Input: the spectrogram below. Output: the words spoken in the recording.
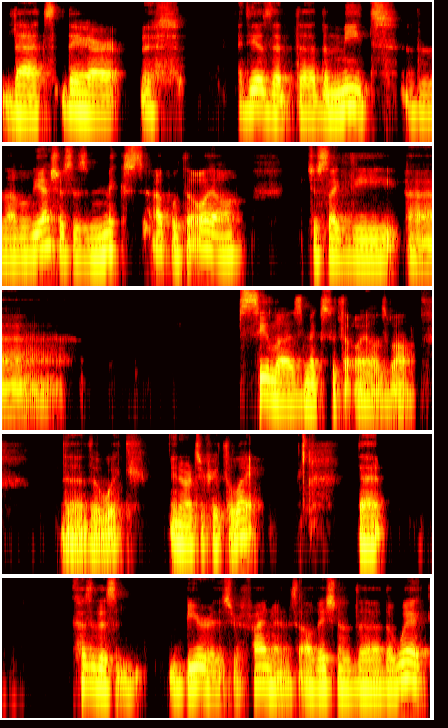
That they are this idea is that the, the meat, the level of yashus, is mixed up with the oil, just like the uh, sila is mixed with the oil as well, the, the wick, in order to create the light. That because of this beer, this refinement, this elevation of the, the wick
